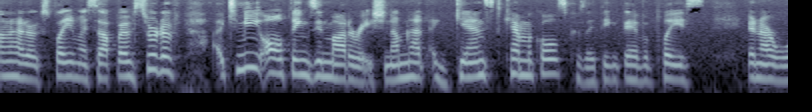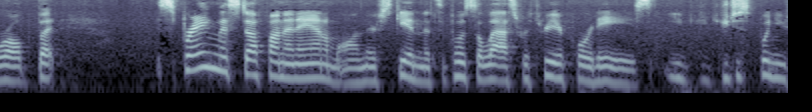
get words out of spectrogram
I don't know how to explain myself. But I'm sort of to me all things in moderation. I'm not against chemicals because I think they have a place in our world, but spraying this stuff on an animal on their skin that's supposed to last for three or four days, you, you just when you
